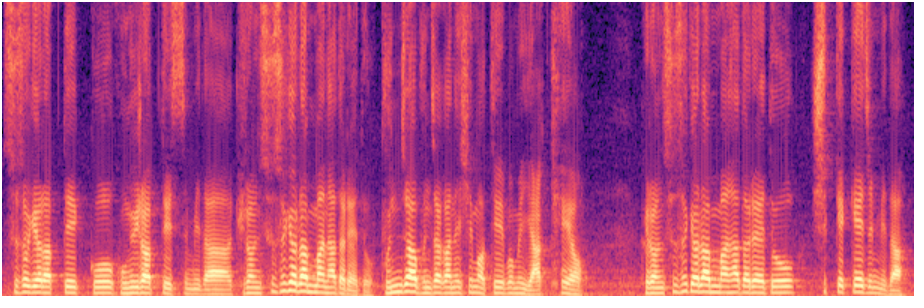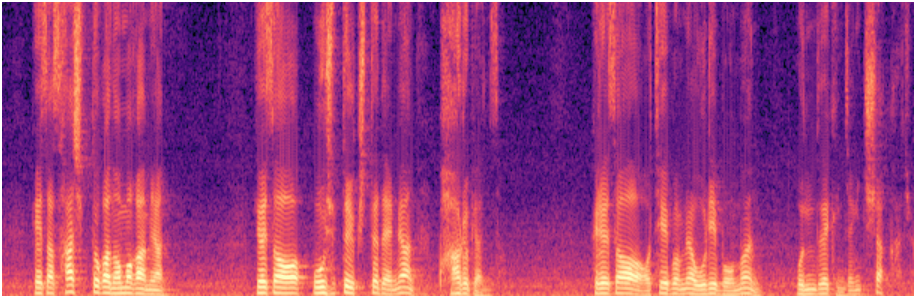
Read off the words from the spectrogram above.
수소결합도 있고 공유결합도 있습니다. 그런 수소결합만 하더라도 분자 분자 간의 힘은 어떻게 보면 약해요. 그런 수소결합만 하더라도 쉽게 깨집니다. 그래서 40도가 넘어가면 그래서 50도 60도 되면 바로 변성. 그래서 어떻게 보면 우리 몸은 온도에 굉장히 취약하죠.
